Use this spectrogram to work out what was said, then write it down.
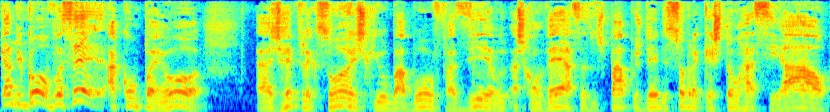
Gabigol, você acompanhou as reflexões que o Babu fazia, as conversas, os papos dele sobre a questão racial,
